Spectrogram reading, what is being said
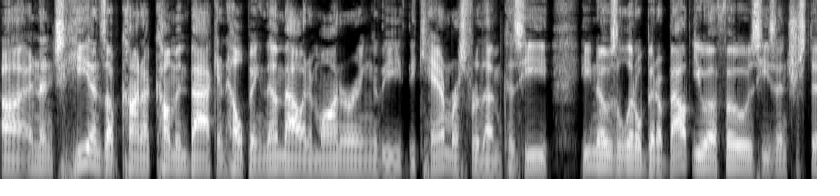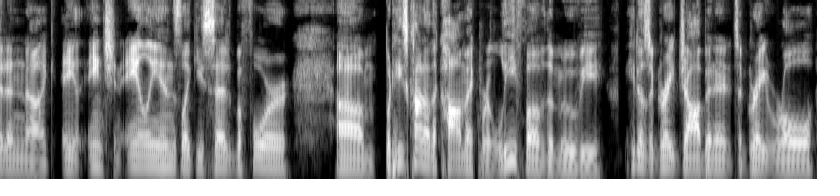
uh, and then he ends up kind of coming back and helping them out and monitoring the the cameras for them because he he knows a little bit about UFOs. He's interested in uh, like a- ancient aliens, like he said before. Um, but he's kind of the comic relief of the movie. He does a great job in it. It's a great role.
